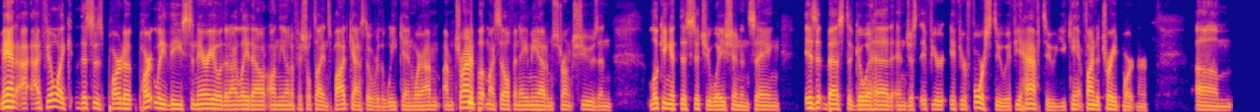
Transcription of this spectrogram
Man, I, I feel like this is part of partly the scenario that I laid out on the unofficial Titans podcast over the weekend, where I'm I'm trying to put myself in Amy Adams Strunk's shoes and looking at this situation and saying, is it best to go ahead and just if you're if you're forced to, if you have to, you can't find a trade partner. Um,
